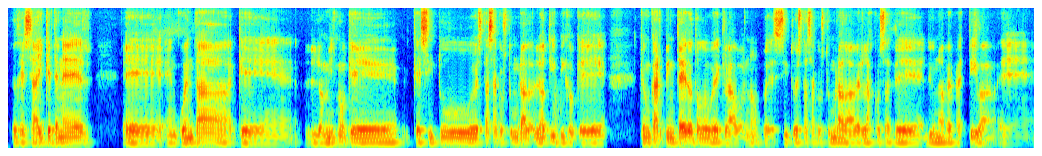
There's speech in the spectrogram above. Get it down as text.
Entonces hay que tener eh, en cuenta que lo mismo que, que, si tú estás acostumbrado, lo típico, que, que, un carpintero todo ve clavos, ¿no? pues si tú estás acostumbrado a ver las cosas de, de una perspectiva eh,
